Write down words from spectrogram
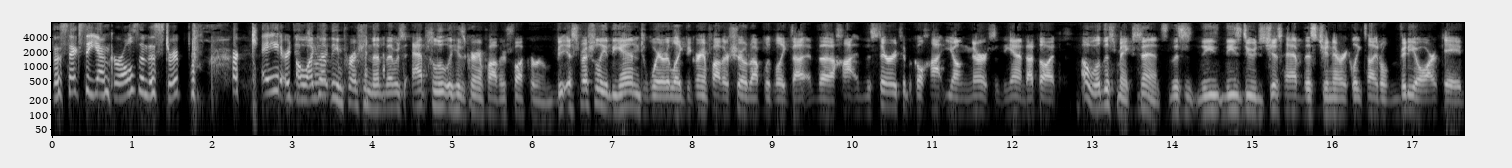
the sexy young girls in the strip arcade? Or Oh, I got the impression that that was absolutely his grandfather's fuck room, especially at the end where like the grandfather showed up with like the the hot the stereotypical hot young nurse at the end. I thought, oh well, this makes sense. This is these these dudes just have this generically titled video arcade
